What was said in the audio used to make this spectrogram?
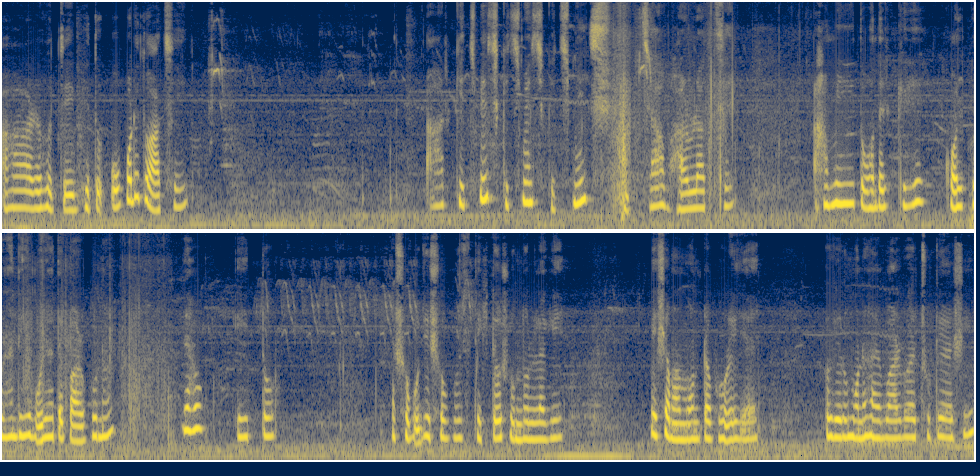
আর হচ্ছে এই ভেতর, ওপরে তো আছেই। আর কিচমিচ কিচমিচ কিচমিচ, যা ভালো লাগছে। আমি তোমাদেরকে কল্পনা দিয়ে বোঝাতে পারব না। যাই হোক, এই তো। সবুজে সবুজ, দেখতেও সুন্দর লাগে। বেশ আমার মনটা ভরে যায়। ওই জন্য মনে হয় বারবার ছুটে আসি।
